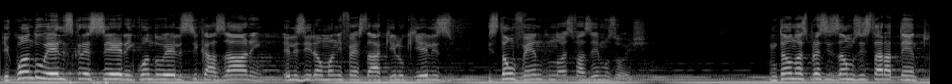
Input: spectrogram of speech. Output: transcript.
E quando eles crescerem, quando eles se casarem, eles irão manifestar aquilo que eles estão vendo nós fazemos hoje. Então nós precisamos estar atentos.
